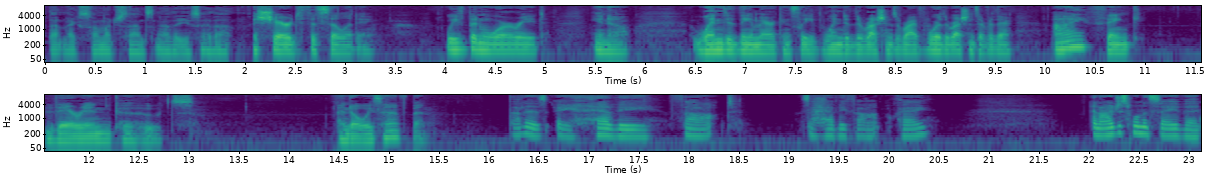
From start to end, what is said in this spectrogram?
That makes so much sense now that you say that. A shared facility. We've been worried, you know, when did the Americans leave? When did the Russians arrive? Were the Russians ever there? I think they're in cahoots and always have been. That is a heavy thought. It's a heavy thought, okay? And I just want to say that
